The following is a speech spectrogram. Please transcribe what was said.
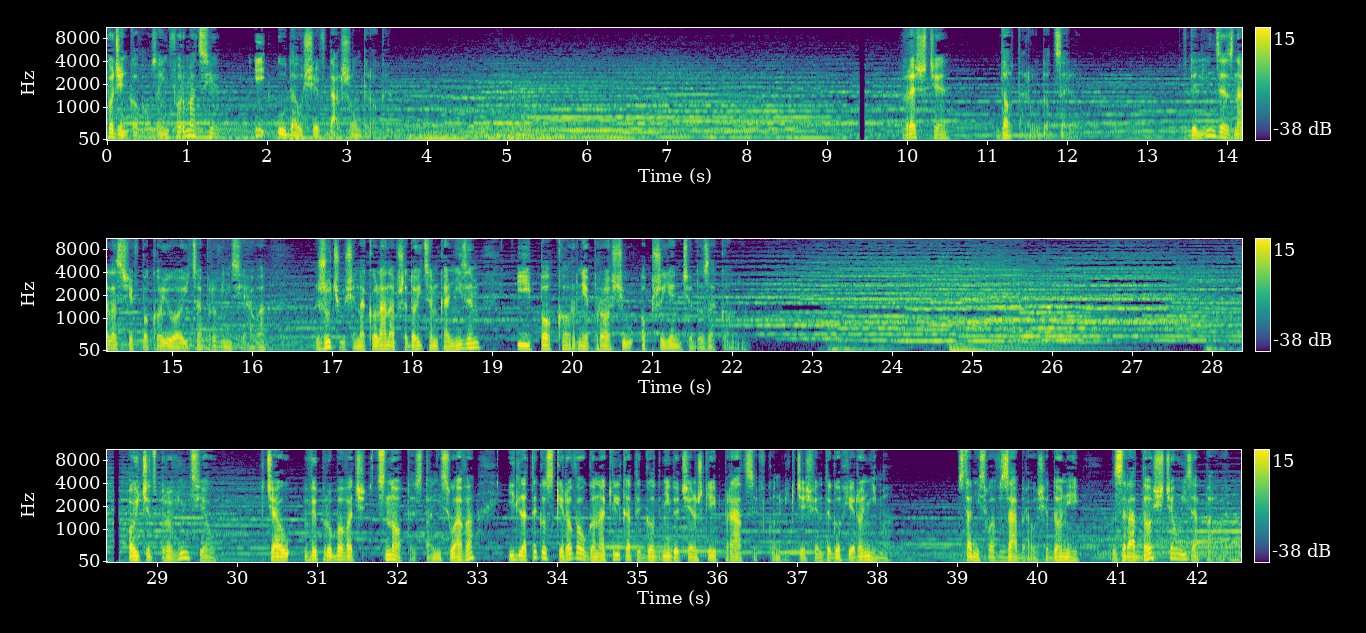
Podziękował za informację i udał się w dalszą drogę. Wreszcie dotarł do celu. W Dylindze znalazł się w pokoju ojca prowincjała, rzucił się na kolana przed ojcem Kanizem i pokornie prosił o przyjęcie do zakonu. Ojciec prowincjał chciał wypróbować cnotę Stanisława i dlatego skierował go na kilka tygodni do ciężkiej pracy w konwikcie świętego Hieronima. Stanisław zabrał się do niej z radością i zapałem.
